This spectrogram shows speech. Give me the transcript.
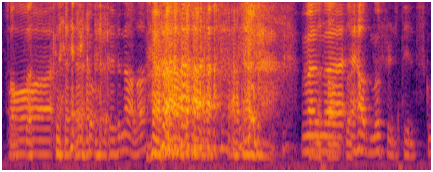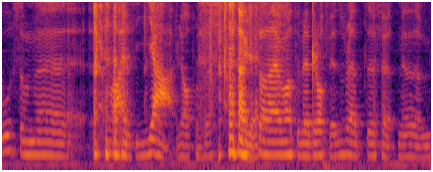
Sant og jeg kom jo til finalen. Men sant, eh, jeg hadde noen fulltiltsko som uh, var helt jævlig oppåtte. okay. Så jeg måtte bare droppe ut, fordi at eh, føttene mine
